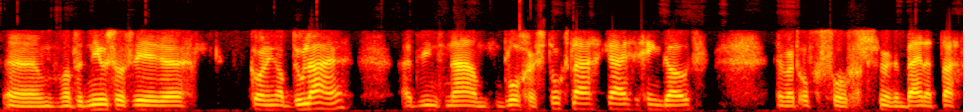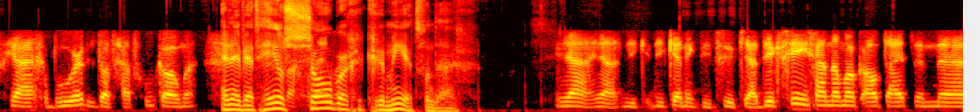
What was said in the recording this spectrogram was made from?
Ehm, want het nieuws was weer uh, koning Abdullah, hè? uit wiens naam blogger stokslagen krijgen, ging dood. En werd opgevolgd door een bijna 80-jarige boer, dus dat gaat goed komen. En hij werd heel sober gecremeerd vandaag. Ja, ja die, die ken ik, die truc. Ja, Dick Scheringa nam ook altijd een uh,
